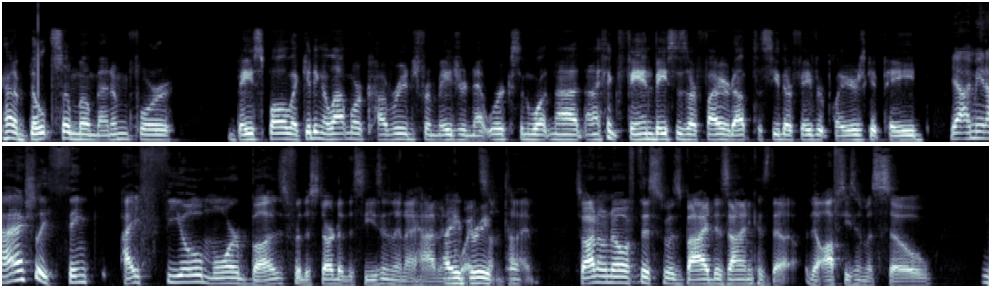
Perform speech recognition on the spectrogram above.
kind of built some momentum for baseball, like getting a lot more coverage from major networks and whatnot. And I think fan bases are fired up to see their favorite players get paid. Yeah, I mean, I actually think I feel more buzz for the start of the season than I have in I quite agree. some time. So I don't know if this was by design because the the off season was so mm-hmm.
